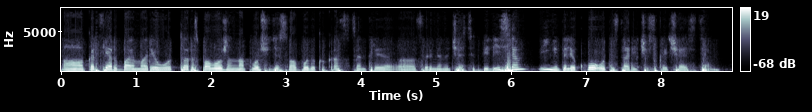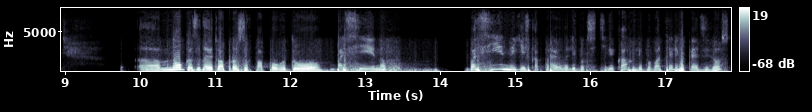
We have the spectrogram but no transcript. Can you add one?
Картьер Бай Мариот расположен на площади Свободы, как раз в центре э, современной части Тбилиси и недалеко от исторической части. Э, много задают вопросов по поводу бассейнов. Бассейны есть, как правило, либо в сетевиках, либо в отелях 5 звезд.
